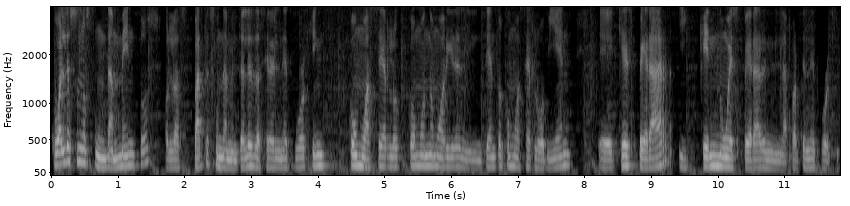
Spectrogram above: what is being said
¿cuáles son los fundamentos o las partes fundamentales de hacer el networking? ¿Cómo hacerlo? ¿Cómo no morir en el intento? ¿Cómo hacerlo bien? Eh, ¿Qué esperar y qué no esperar en la parte del networking?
